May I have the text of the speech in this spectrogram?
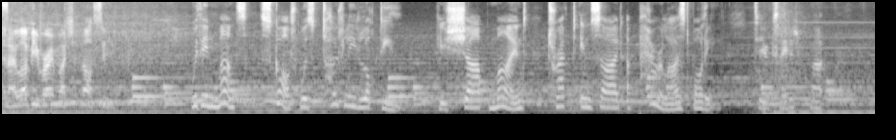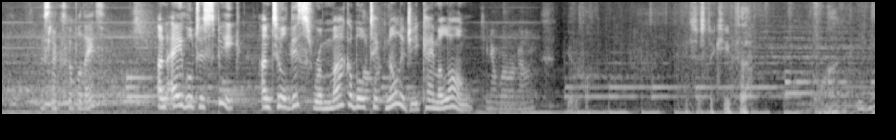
And I love you very much, and I'll see you. Within months, Scott was totally locked in, his sharp mind trapped inside a paralyzed body. So, you're excited about this next couple of days? Unable to speak until this remarkable technology came along. Do you know where we're going? Beautiful. It's just to keep the. Mhm.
